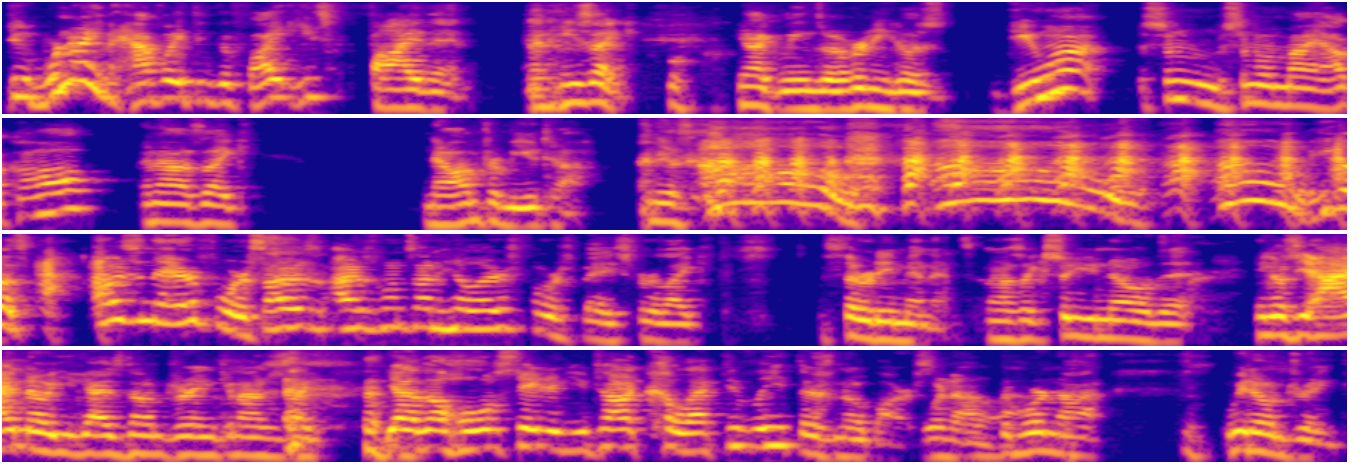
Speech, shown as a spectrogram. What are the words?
dude, we're not even halfway through the flight. He's five in, and he's like, he like leans over and he goes, "Do you want some some of my alcohol?" And I was like, "No, I'm from Utah." And he goes, "Oh, oh, oh." He goes, "I was in the Air Force. I was I was once on Hill Air Force Base for like 30 minutes." And I was like, "So you know that?" He goes, "Yeah, I know you guys don't drink." And I was just like, "Yeah, the whole state of Utah collectively, there's no bars. We're not allowed. We're not. We don't drink."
